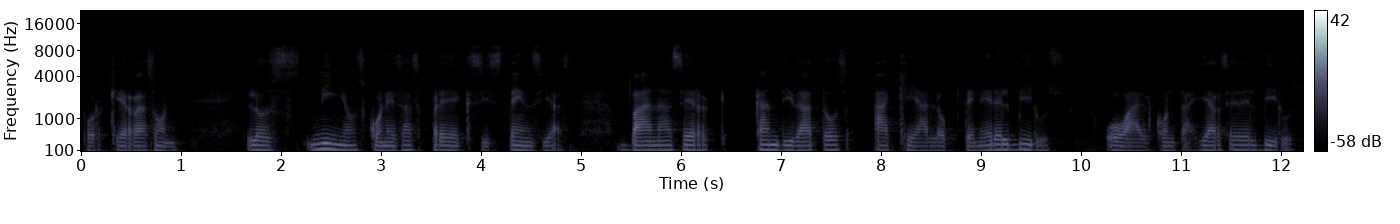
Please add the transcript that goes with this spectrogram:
¿Por qué razón? Los niños con esas preexistencias van a ser candidatos a que al obtener el virus o al contagiarse del virus,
